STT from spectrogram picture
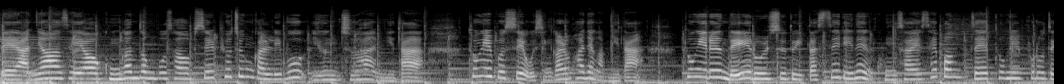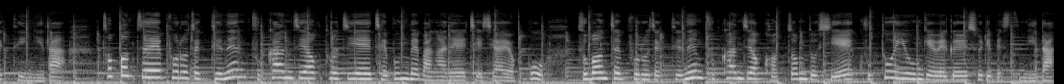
네, 안녕하세요. 공간정보사업실 표준관리부 윤주하입니다. 통일부스에 오신 걸 환영합니다. 통일은 내일 올 수도 있다 3는 공사의 세 번째 통일 프로젝트입니다. 첫 번째 프로젝트는 북한 지역 토지의 재분배 방안을 제시하였고 두 번째 프로젝트는 북한 지역 거점 도시의 국토 이용 계획을 수립했습니다.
